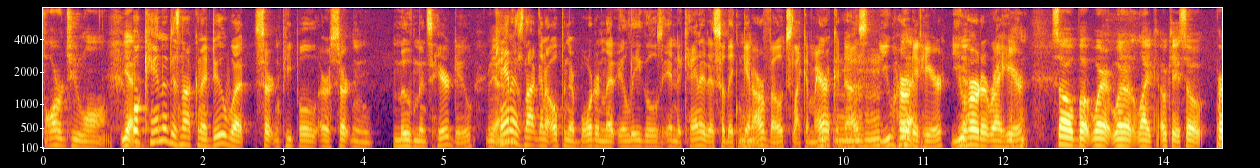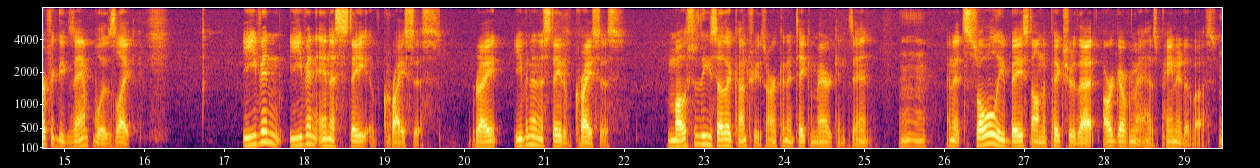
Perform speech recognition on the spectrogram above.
far too long. Yeah. Well, Canada's not going to do what certain people or certain movements here do. Yeah. Canada's not going to open their border and let illegals into Canada so they can get our votes like America does. You heard Mm-hmm. Yeah. it here. You Yeah. heard it right here. So, but where where like okay, so perfect example is like even even in a state of crisis, right? Even in a state of crisis, most of these other countries aren't going to take Americans in. Mm-mm. And it's solely based on the picture that our government has painted of us.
